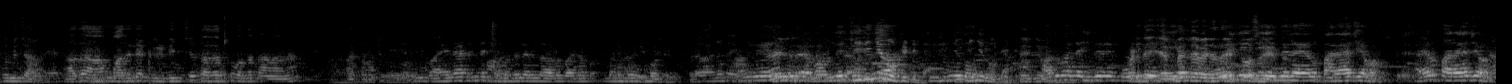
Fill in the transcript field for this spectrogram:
ശ്രമിച്ചാണ് അത് ആ മതിലൊക്കെ ഇടിച്ച് തകർത്ത് വന്നിട്ടാണ് ആന ഈ വയനാടിന്റെ ചുമതലകളിലാണ് വന വനംവകുപ്പ് മന്ത്രി തിരിഞ്ഞു നോക്കിയിട്ടില്ല. തിരിഞ്ഞു നോക്കിയിട്ടില്ല. അതുമല്ല ഇത് ഇവിടുത്തെ വരുന്നത് എട്ട് ദിവസം ചെയ്യുന്നതിൽ അയാൾ പരാജയമാണ്. അയാൾ പരാജയമാണ്.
